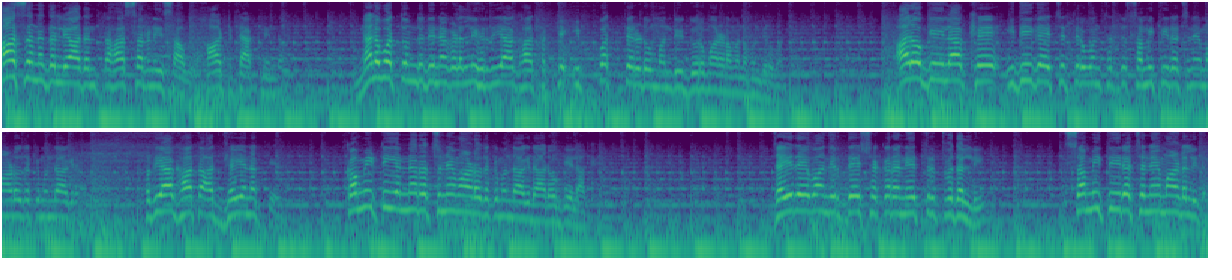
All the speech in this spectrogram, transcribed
ಹಾಸನದಲ್ಲಿ ಆದಂತಹ ಸರಣಿ ಸಾವು, ಹಾರ್ಟ್ ಅಟ್ಯಾಕ್ನಿಂದ. ನಲವತ್ತೊಂದು ದಿನಗಳಲ್ಲಿ ಹೃದಯಾಘಾತಕ್ಕೆ ಇಪ್ಪತ್ತೆರಡು ಮಂದಿ ದುರ್ಮರಣವನ್ನು ಹೊಂದಿರುವಂತೆ. ಆರೋಗ್ಯ ಇಲಾಖೆ ಇದೀಗ ಎಚ್ಚೆತ್ತಿರುವಂಥದ್ದು ಸಮಿತಿ ರಚನೆ ಮಾಡೋದಕ್ಕೆ ಮುಂದಾಗಿದೆ. ಹೃದಯಾಘಾತ ಅಧ್ಯಯನಕ್ಕೆ ಕಮಿಟಿಯನ್ನು ರಚನೆ ಮಾಡೋದಕ್ಕೆ ಮುಂದಾಗಿದೆ ಆರೋಗ್ಯ ಇಲಾಖೆ. ಜಯದೇವ ನಿರ್ದೇಶಕರ ನೇತೃತ್ವದಲ್ಲಿ ಸಮಿತಿ ರಚನೆ ಮಾಡಲಿದೆ.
